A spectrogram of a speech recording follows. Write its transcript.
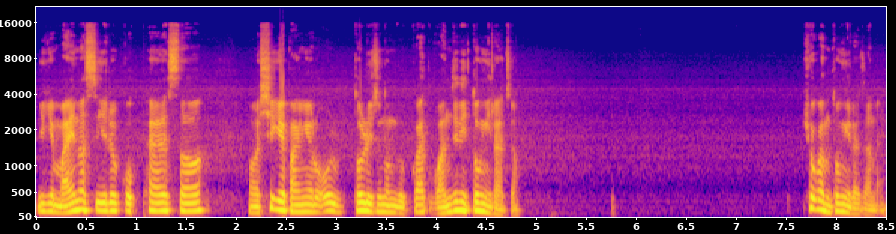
이게 마이너스 1을 곱해서 어, 시계 방향으로 돌려주는 것과 완전히 동일하죠. 효과는 동일하잖아요.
